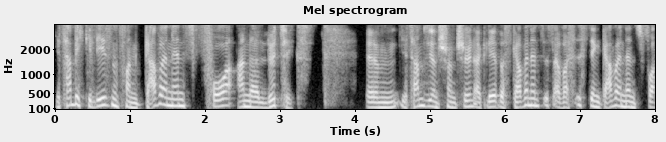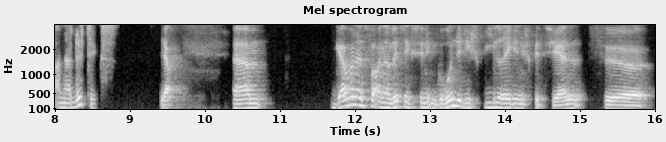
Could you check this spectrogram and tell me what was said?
Jetzt habe ich gelesen von Governance for Analytics. Ähm, jetzt haben Sie uns schon schön erklärt, was Governance ist, aber was ist denn Governance for Analytics? Ja, ähm, Governance for Analytics sind im Grunde die Spielregeln speziell für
